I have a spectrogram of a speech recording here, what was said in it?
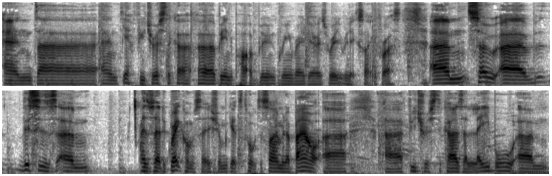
and and yeah, Futuristica being a part of Blue and Green Radio is really really exciting for us. Um, so this is. Um, as I said, a great conversation. We get to talk to Simon about Futuristica as a label, um,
